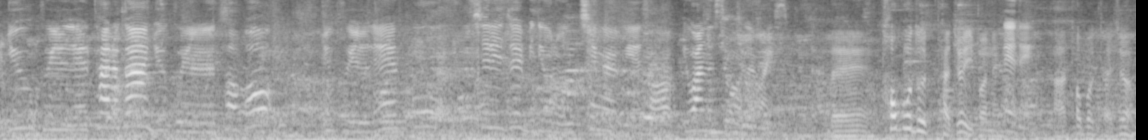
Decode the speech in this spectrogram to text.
U911 타르가, U911 터보, U911 4 론칭을 위해서 요하네스버그에 와 있습니다. 네, 터보도 타죠 이번에. 네네. 아 터보 타죠.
